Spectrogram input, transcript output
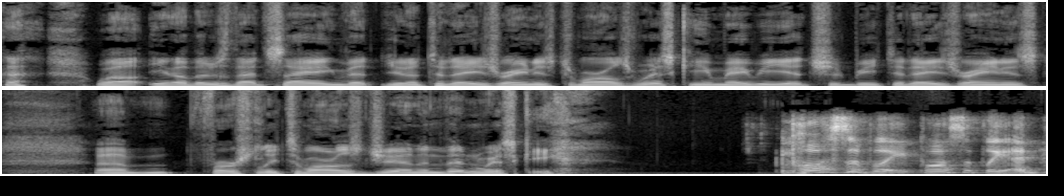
well, you know, there's that saying that you know today's rain is tomorrow's whiskey. Maybe it should be today's rain is um, firstly tomorrow's gin and then whiskey. Possibly, possibly, and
